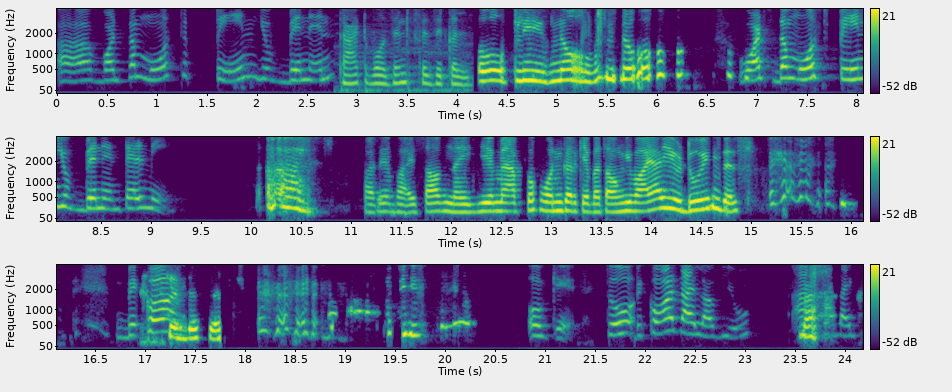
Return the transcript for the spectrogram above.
uh, what's the most pain you've been in that wasn't physical oh please no no what's the most pain you've been in tell me अरे भाई साहब नहीं ये मैं आपको फ़ोन करके बताऊँगी। Why are you doing this skip this okay so because I love you I like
